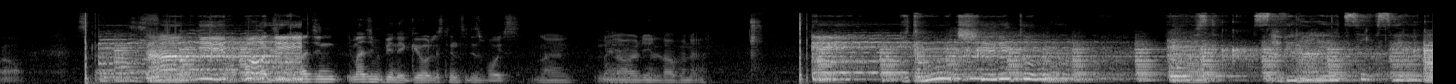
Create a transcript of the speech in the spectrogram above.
Wow. This guy- Давний подвиг. Imagine, imagine being a girl listening to this voice. Like, Man. you're already in love, innit? Идут чередой, пусть собираются все.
